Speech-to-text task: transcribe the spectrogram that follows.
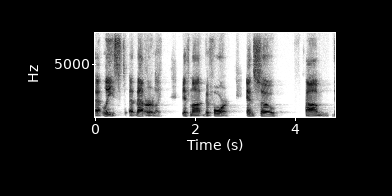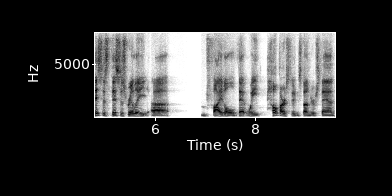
at least at that early, if not before. And so um, this is this is really uh, vital that we help our students to understand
